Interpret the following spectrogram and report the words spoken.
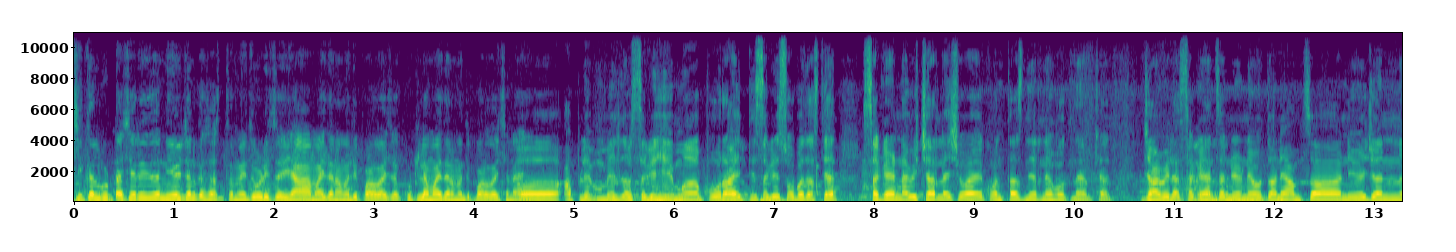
चिखलगुट्टा शर्यतीचं नियोजन कसं असतं? म्हणजे जोडीचं ह्या मैदानामध्ये पळवायचं कुठल्या मैदानामध्ये पळवायचं नाही? आपले मे- सगळी ही म- पोरं आहेत ती सगळी सोबत असतात. सगळ्यांना विचारल्याशिवाय कोणताच निर्णय होत नाही आमच्यात. ज्यावेळेला सगळ्यांचा निर्णय होतो आणि आमचा नियोजन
